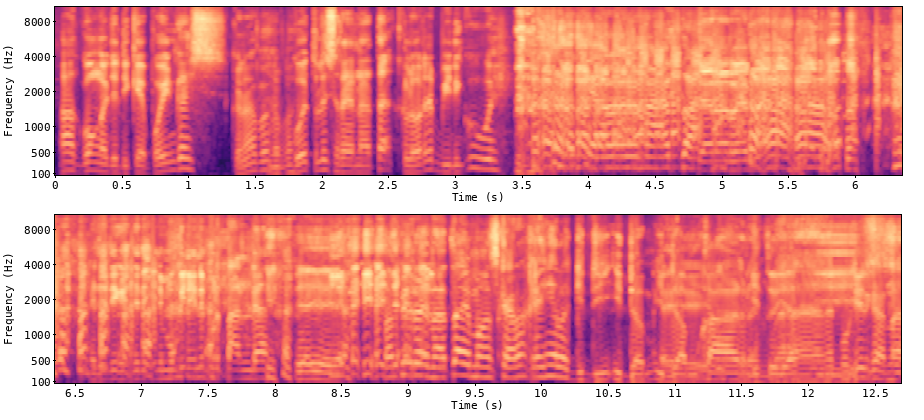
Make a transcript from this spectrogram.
Ah, gue gak jadi kepoin guys. Kenapa? Gue tulis Renata, keluarnya bini gue. Tiara Renata. Cara Renata. Gak jadi, gak jadi. Ini mungkin ini pertanda. Ya, ya, ya. Tapi Renata emang sekarang kayaknya lagi diidam-idamkan Eh, gitu ya. banget. Mungkin karena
